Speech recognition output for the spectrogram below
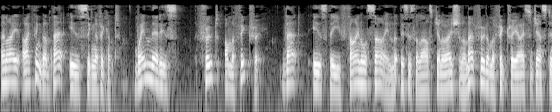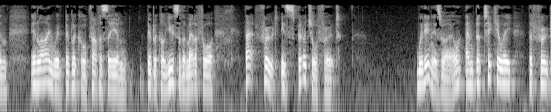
and I, I think that that is significant. When there is fruit on the fig tree, that is the final sign that this is the last generation. And that fruit on the fig tree, I suggest, in, in line with biblical prophecy and biblical use of the metaphor, that fruit is spiritual fruit within Israel, and particularly the fruit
